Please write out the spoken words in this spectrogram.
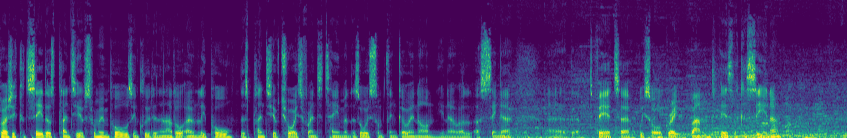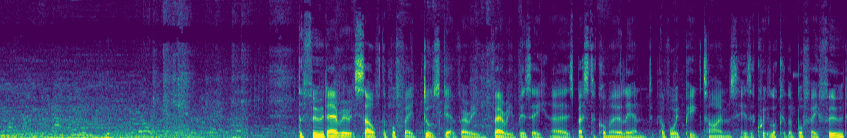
So as you could see, there's plenty of swimming pools, including an adult-only pool. There's plenty of choice for entertainment. There's always something going on, you know, a, a singer, uh, a theatre. We saw a great band. Here's the casino. The food area itself, the buffet, does get very, very busy. Uh, it's best to come early and avoid peak times. Here's a quick look at the buffet food.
